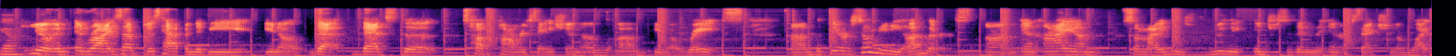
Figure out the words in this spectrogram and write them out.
Yeah. You know, and, and Rise Up just happened to be, you know, that that's the tough conversation of, um, you know, race. Um, but there are so many others. Um, and I am somebody who's really interested in the intersection of like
